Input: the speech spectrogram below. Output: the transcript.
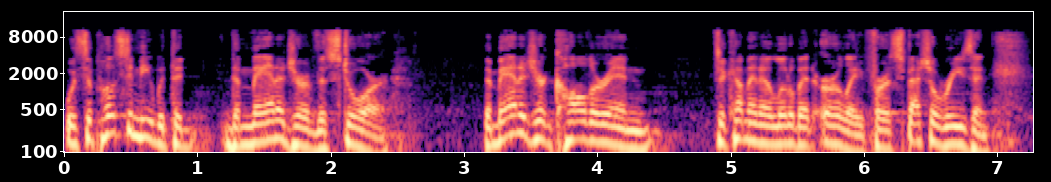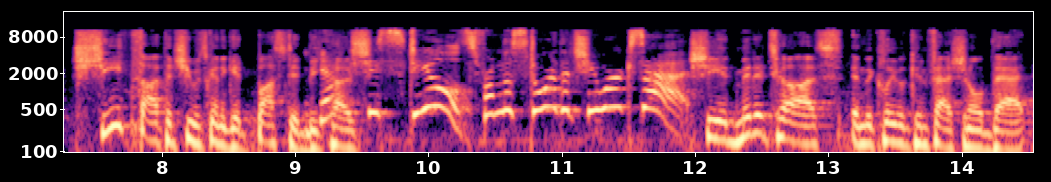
was supposed to meet with the, the manager of the store. The manager called her in to come in a little bit early for a special reason. She thought that she was going to get busted yeah, because she steals from the store that she works at. she admitted to us in the Cleveland confessional that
